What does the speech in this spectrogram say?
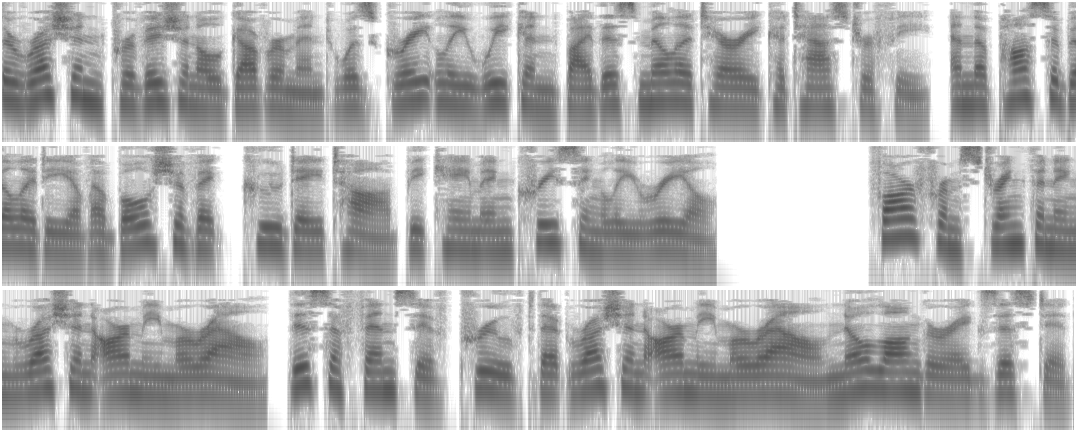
The Russian provisional government was greatly weakened by this military catastrophe, and the possibility of a Bolshevik coup d'état became increasingly real. Far from strengthening Russian army morale, this offensive proved that Russian army morale no longer existed.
